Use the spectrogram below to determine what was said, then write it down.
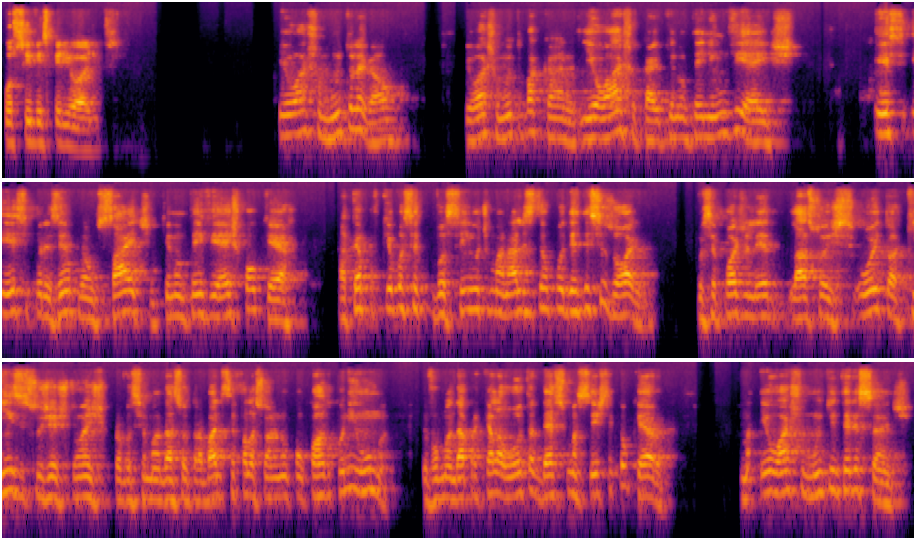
possíveis periódicos. Eu acho muito legal. Eu acho muito bacana. E eu acho, Caio, que não tem nenhum viés. Esse, esse, por exemplo, é um site que não tem viés qualquer. Até porque você, você, em última análise, tem o poder decisório. Você pode ler lá suas 8 a 15 sugestões para você mandar seu trabalho e você fala assim: olha, eu não concordo com nenhuma. Eu vou mandar para aquela outra, décima sexta que eu quero. Eu acho muito interessante.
